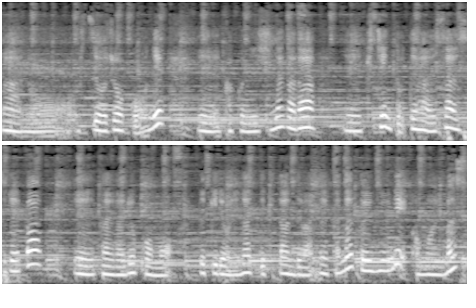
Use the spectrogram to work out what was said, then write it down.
まあ、あの、必要条項をね、えー、確認しながら、えー、きちんと手配さえすれば、えー、海外旅行もできるようになってきたんではないかなというふうに思います。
